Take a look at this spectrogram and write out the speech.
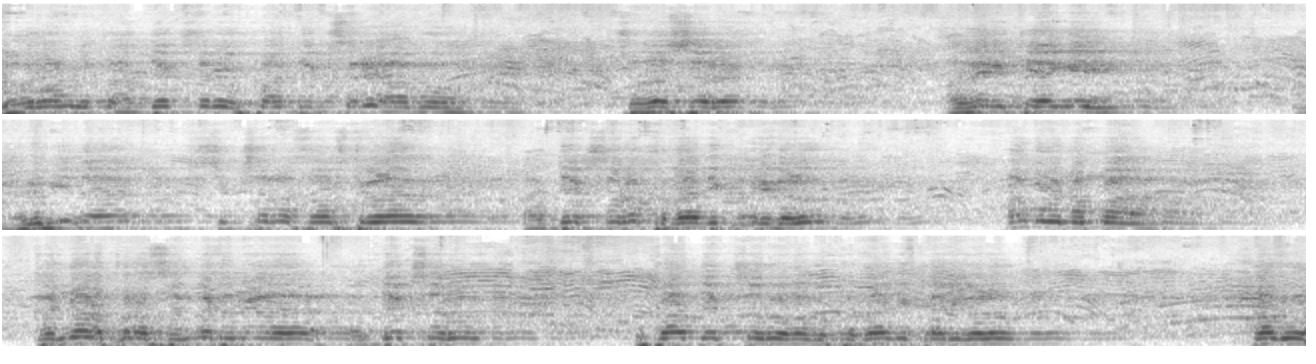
ಗೌರವಾನ್ವಿತ ಅಧ್ಯಕ್ಷರೇ, ಉಪಾಧ್ಯಕ್ಷರೇ ಹಾಗೂ ಸದಸ್ಯರು, ಅದೇ ರೀತಿಯಾಗಿ ವಿವಿಧ ಶಿಕ್ಷಣ ಸಂಸ್ಥೆಗಳ ಅಧ್ಯಕ್ಷರು, ಪದಾಧಿಕಾರಿಗಳು ಹಾಗೂ ನಮ್ಮ ಕನ್ನಡ ಪರ ಸಂಘಟನೆಗಳ ಅಧ್ಯಕ್ಷರು, ಉಪಾಧ್ಯಕ್ಷರು ಹಾಗೂ ಪದಾಧಿಕಾರಿಗಳು ಹಾಗೂ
